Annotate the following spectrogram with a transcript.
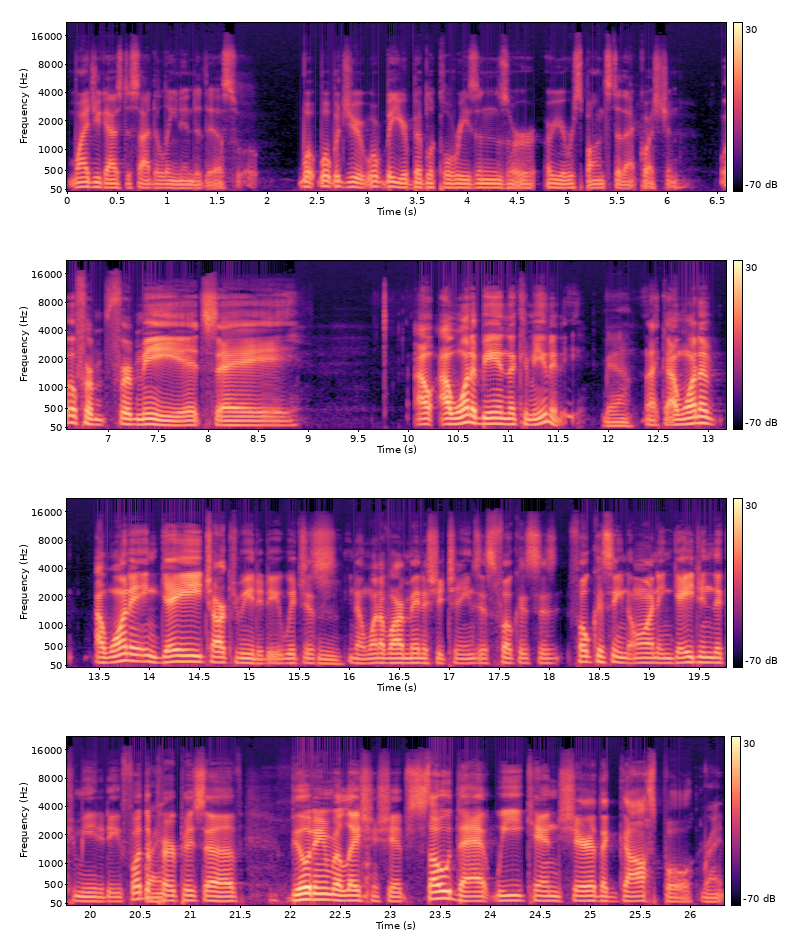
why did you guys decide to lean into this what what would your what would be your biblical reasons or or your response to that question? Well, for for me, it's a. I I want to be in the community. Yeah. Like I want to I want to engage our community, which is Mm. you know one of our ministry teams is focuses focusing on engaging the community for the Right. purpose of building relationships so that we can share the gospel Right.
